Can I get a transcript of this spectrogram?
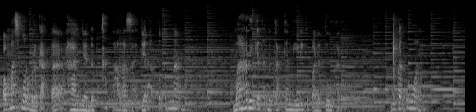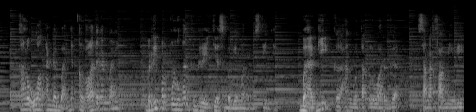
Pemasmur berkata, hanya dekat Allah saja aku tenang. Mari kita dekatkan diri kepada Tuhan, bukan uang. Kalau uang Anda banyak, kelola dengan baik. Beri perpuluhan ke gereja sebagaimana mestinya bagi ke anggota keluarga, sanak famili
